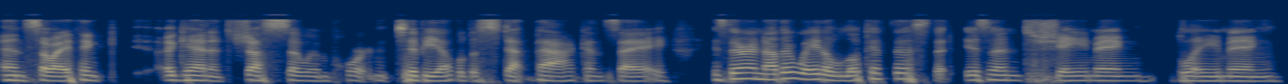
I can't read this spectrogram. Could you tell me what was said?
And so I think, again, it's just so important to be able to step back and say, is there another way to look at this that isn't shaming, blaming,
